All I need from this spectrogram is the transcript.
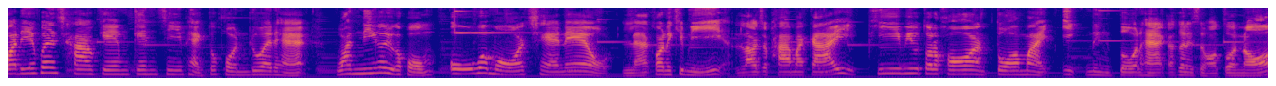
วัสดีเพื่อนชาวเกม Genshin Impact ทุกคนด้วยนะฮะ วันนี้ก็อยู่กับผม Overmore Channel และก็ในคลิปนี้เราจะพามาไกด์พรีวิวตัวละครตัวใหม่อีกหนึ่งตัวนะฮะ ก็คือในส่วนของตัวน้อง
